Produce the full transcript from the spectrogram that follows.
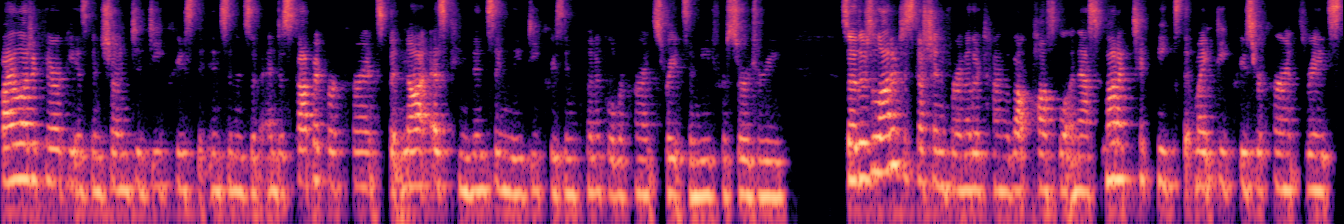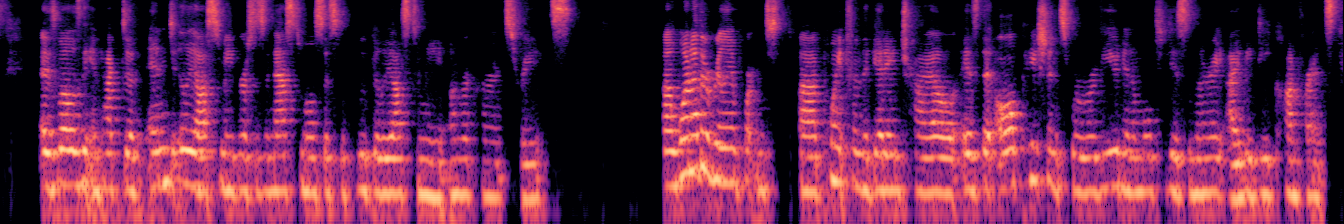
Biologic therapy has been shown to decrease the incidence of endoscopic recurrence, but not as convincingly decreasing clinical recurrence rates and need for surgery. So there's a lot of discussion for another time about possible anastomotic techniques that might decrease recurrence rates, as well as the impact of end ileostomy versus anastomosis with loop ileostomy on recurrence rates. Uh, one other really important uh, point from the GETAID trial is that all patients were reviewed in a multidisciplinary IBD conference.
